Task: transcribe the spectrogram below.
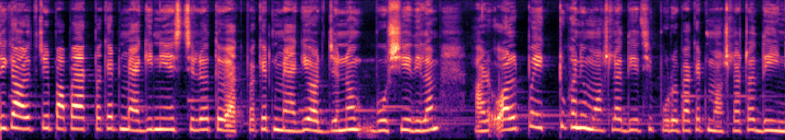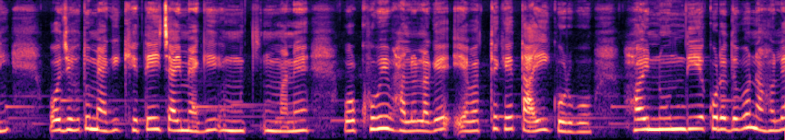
ওদিকে অরিত্রীর পাপা এক প্যাকেট ম্যাগি নিয়ে এসেছিল, তো এক প্যাকেট ম্যাগি ওর জন্য বসিয়ে দিলাম। আর অল্প একটুখানি মশলা দিয়েছি, পুরো প্যাকেট মশলাটা দিইনি। ও যেহেতু ম্যাগি খেতেই চাই ম্যাগি মানে ওর খুবই ভালো লাগে, এবার থেকে তাই করব। হয় নুন দিয়ে করে দেবো, না হলে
